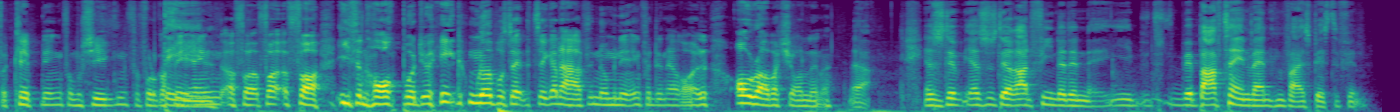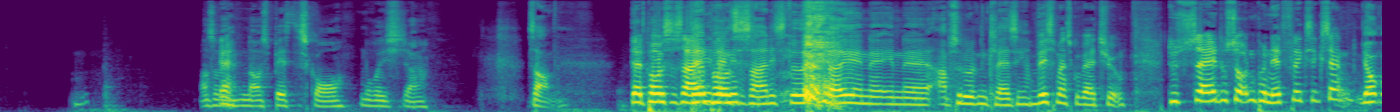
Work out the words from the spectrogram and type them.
for klipningen, for musikken, for fotograferingen, og for, for, for Ethan Hawke burde jo helt 100% sikkert have haft en nominering for den her rolle, og Robert Sean Leonard. Ja. Jeg synes, det, jeg synes, det er ret fint, at den i, ved BAFTA'en vandt den faktisk bedste film. Og så vandt Ja. den også bedste score, Maurice Jarre. Så, Dead Post Society, Dead Poets Dennis, Society stadig, stadig en, øh, en, uh, absolut en klassiker. hvis man skulle være i tvivl. Du sagde, du så den på Netflix, ikke sandt? Jo,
